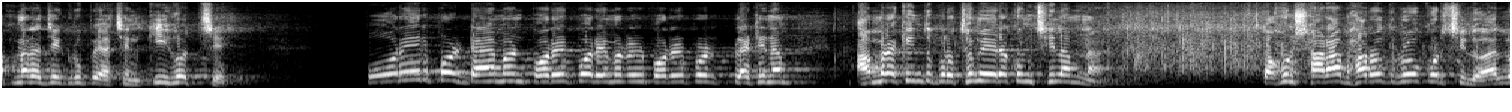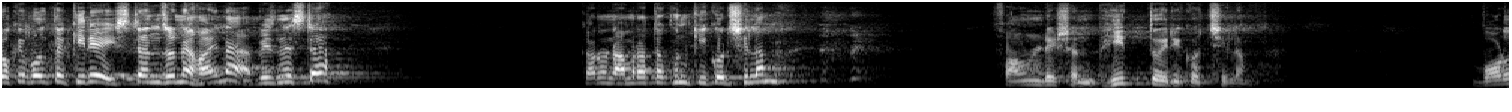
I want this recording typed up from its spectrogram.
আপনারা যে গ্রুপে আছেন, কি হচ্ছে? পরের পর ডায়মন্ড পরের পর এমারেল পরের পর প্ল্যাটিনাম আমরা কিন্তু প্রথমে এরকম ছিলাম না। তখন সারা ভারত গ্রো করছিল। আর লোকে বলতো, কিরে ইস্টার্ন জোনে হয় না বিজনেসটা কারণ আমরা তখন কি করছিলাম? ফাউন্ডেশন ভিত তৈরি করছিলাম। বড়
